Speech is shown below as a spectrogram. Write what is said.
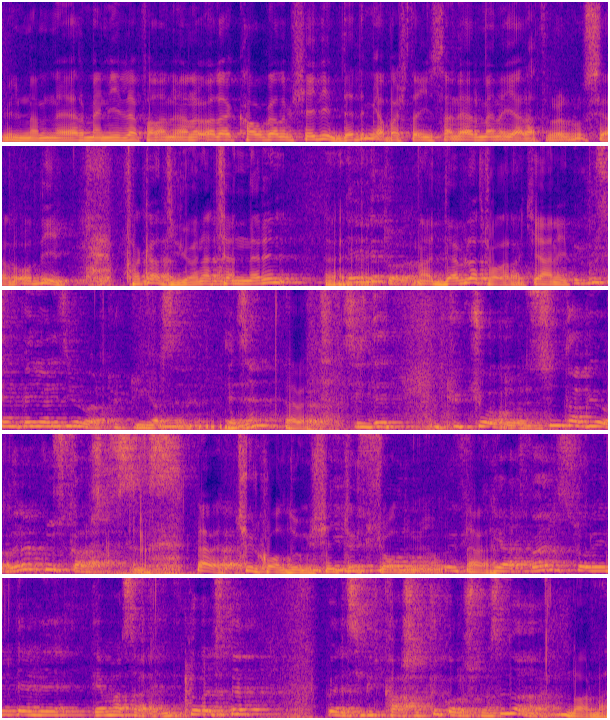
e, bilmem ne Ermeniyle falan yani öyle kavgalı bir şey değil. Dedim ya başta insan Ermeni yaratılır Rusya'da o değil. Fakat yönetenlerin Devlet olarak. ha, devlet olarak yani Rus emperyalizmi var Türk dünyasını ezen. evet. Siz de Türkçü olduğunuz için tabii olarak Rus karşıtısınız. Evet Türk olduğum için Türkçü sol olduğum evet. fikriyat var. Sovyetlerle temas halinde. Dolayısıyla böylesi bir karşıtlık oluşması normal. normal.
